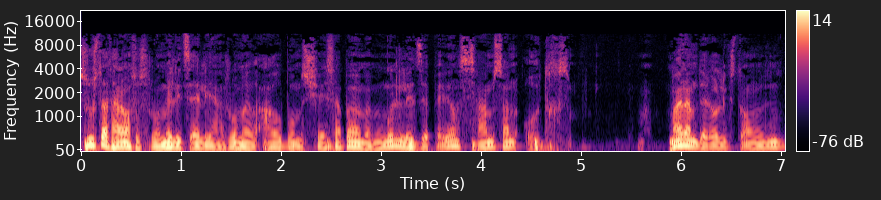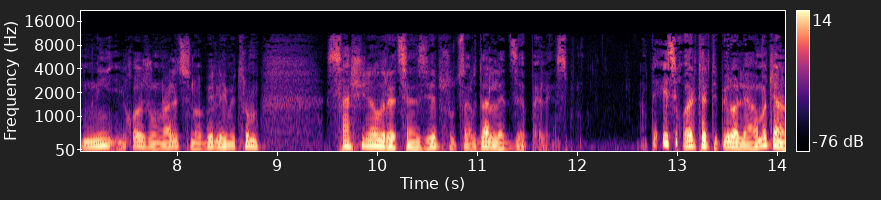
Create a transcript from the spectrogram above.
ზუსტად არ მახსოვს რომელი წელიან რომელ ალბომს შეესაბამება, მე მგონი Led Zeppelin 3-ს ან 4-ს. მანამდე Rolling Stone-ი იყო ჟურნალი ცნობილი იმით რომ საშინელ რეცენზიებს უწერდა Led Zeppelin-ს. და ეს იყო ერთ-ერთი პირველი აღმოჩენა,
